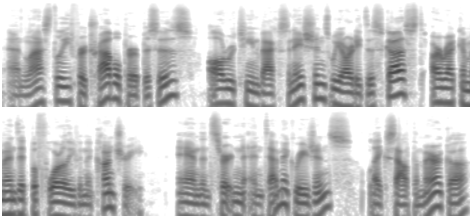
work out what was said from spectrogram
And lastly, for travel purposes, all routine vaccinations we already discussed are recommended before leaving the country, and in certain endemic regions, like South America,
